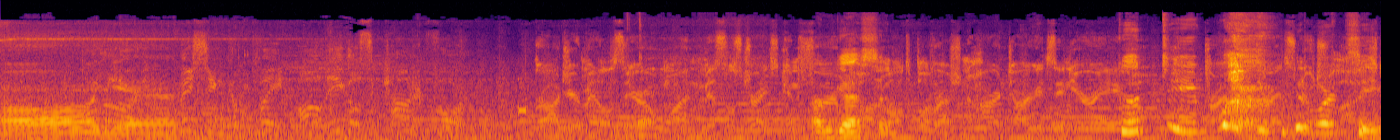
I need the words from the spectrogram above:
Oh yeah. Mission complete. All Eagles accounted for. Roger, Metal Zero One. Missile strikes confirmed guessing. multiple Russian hard targets in your AO. Good team. Good work, team.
